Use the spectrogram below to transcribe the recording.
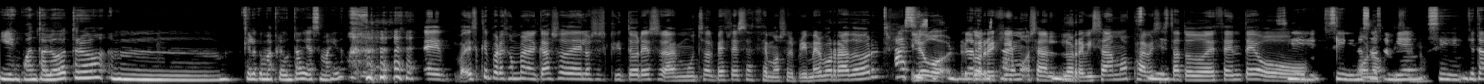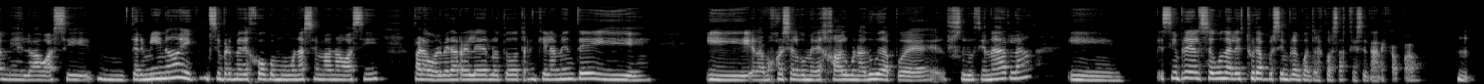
Y en cuanto al otro, mmm, ¿qué es lo que me has preguntado? Ya se me ha ido. Eh, es que, por ejemplo, en el caso de los escritores, eh, muchas veces hacemos el primer borrador ah, y luego corregimos, o sea, lo revisamos para ver si está todo decente o. Sí, sí, nosotros también. Sí, yo también lo hago así. Mm, termino y siempre me dejo como una semana o así para volver a releerlo todo tranquilamente y, y a lo mejor si algo me deja alguna duda, pues solucionarla. Y siempre en la segunda lectura, pues siempre encuentras cosas que se te han escapado. Mm.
